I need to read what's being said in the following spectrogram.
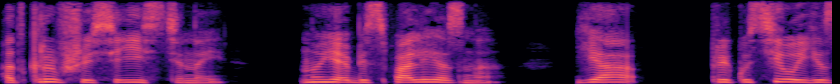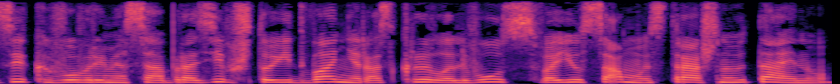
открывшейся истиной. Но я бесполезна. Я Прикусила язык, вовремя сообразив, что едва не раскрыла льву свою самую страшную тайну.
